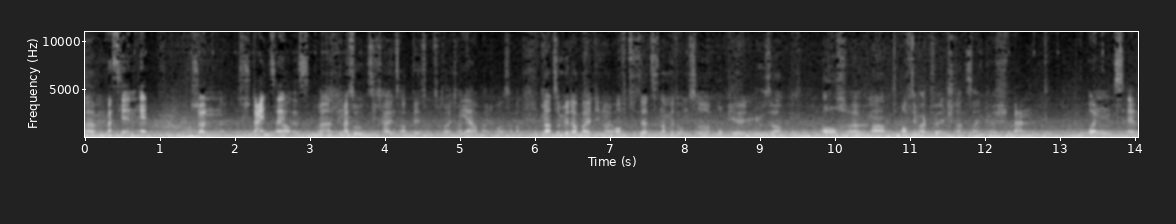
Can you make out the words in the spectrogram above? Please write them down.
Ähm, Was ja in App schon Steinzeit Ja, ist quasi. Also Sicherheitsupdates und so weiter Ja. kamen halt raus. Aber gerade sind wir dabei, die neu aufzusetzen, damit unsere mobilen User auch äh, immer auf dem aktuellen Stand sein können. Spannend. Und ähm,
